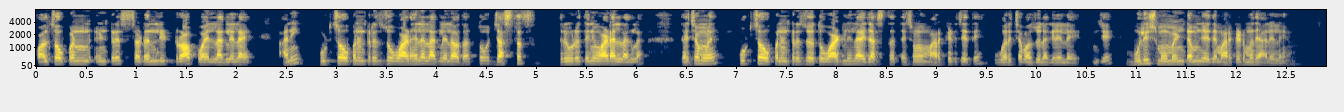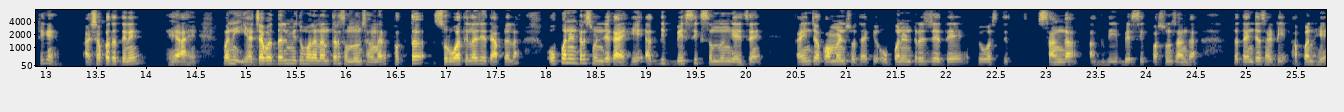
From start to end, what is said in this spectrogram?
कॉलचा ओपन इंटरेस्ट सडनली ड्रॉप व्हायला लागलेला आहे आणि पुढचा ओपन इंटरेस्ट जो वाढायला लागलेला होता तो जास्तच तीव्रतेने वाढायला लागला. त्याच्यामुळे पुढचा ओपन इंटरेस्ट जो आहे तो वाढलेला आहे जास्त. त्याच्यामुळे मार्केट जे ते वरच्या बाजूला गेलेलं आहे. म्हणजे बुलिश मोमेंटम जे ते मार्केटमध्ये आलेलं आहे. ठीक आहे? अशा पद्धतीने हे आहे. पण याच्याबद्दल मी तुम्हाला नंतर समजून सांगणार. फक्त सुरुवातीला जे ते आपल्याला ओपन इंटरेस्ट म्हणजे काय? हे अगदी बेसिक समजून घ्यायचं आहे. काहींच्या कॉमेंट्स होत्या की ओपन इंटरेस्ट जे ते व्यवस्थित सांगा अगदी बेसिकपासून सांगा. तर त्यांच्यासाठी आपण हे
